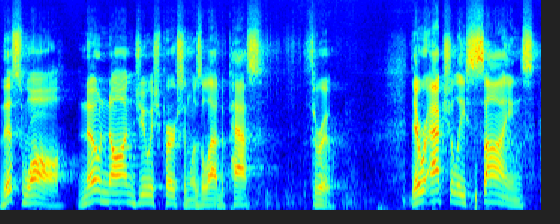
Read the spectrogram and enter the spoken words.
This wall, no non Jewish person was allowed to pass through. There were actually signs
